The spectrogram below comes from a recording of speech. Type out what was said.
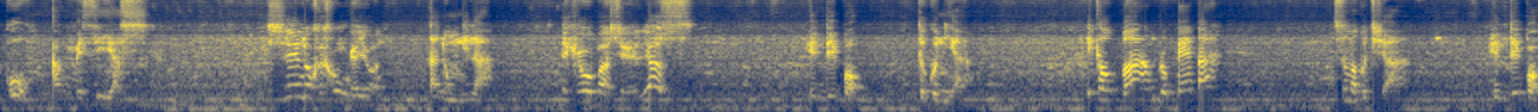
ako ang Mesiyas. Sino ka kung gayon? tanong nila, Ikaw ba si Elias? Hindi po. tugon niya. Ikaw ba ang propeta? Sumagot siya, Hindi po.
